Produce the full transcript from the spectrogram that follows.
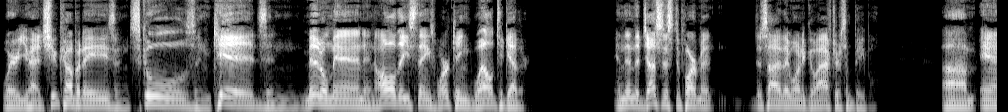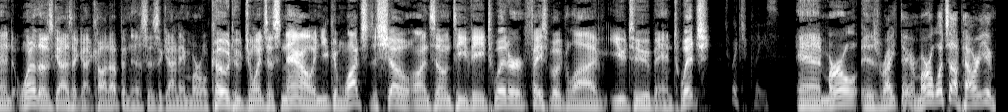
where you had shoe companies and schools and kids and middlemen and all these things working well together. And then the Justice Department decided they wanted to go after some people. Um, and one of those guys that got caught up in this is a guy named Merl Code who joins us now. And you can watch the show on Zone TV, Twitter, Facebook Live, YouTube, and Twitch. Twitch, please. And Merl is right there. Merl, what's up? How are you?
